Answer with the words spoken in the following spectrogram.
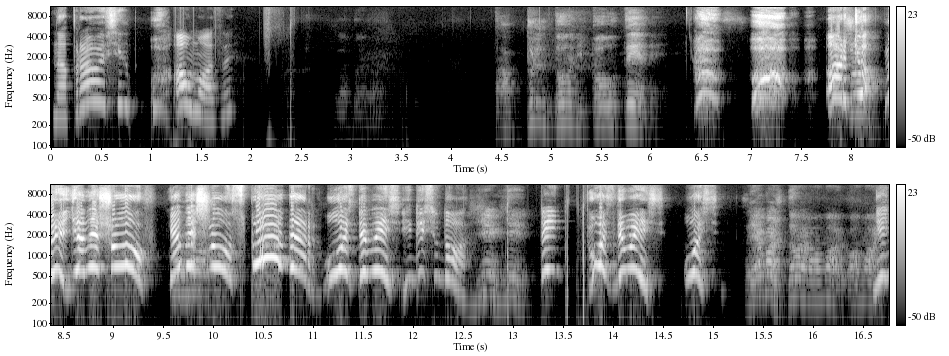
Направо всіх. О, алмази. забирай. Та блін, паутини. Артем! Я знайшов! Я знайшов! Спадер! Ось, дивись! Іди сюди! Є, є. Та й- Ось, дивись! Ось! Та я бачу, давай, ламай, ламай. Ні, ні,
